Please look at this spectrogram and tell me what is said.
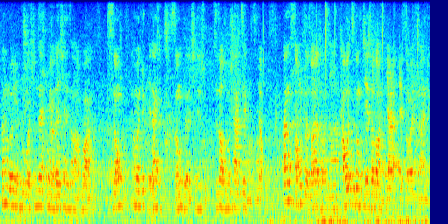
当轮椅如果现在没有在线上的话，使用他们就可以让使用者的亲属知道说现在这笔资料。当使用者端的手机，它会自动接收到你家的 SOS 按钮。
